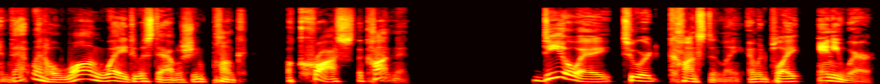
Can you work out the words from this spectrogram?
And that went a long way to establishing punk across the continent. DOA toured constantly and would play anywhere,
